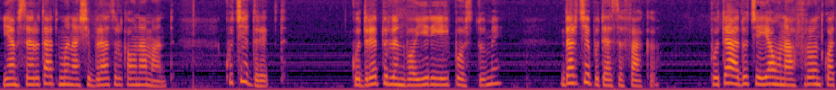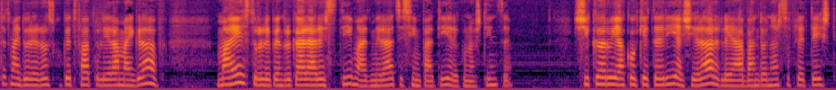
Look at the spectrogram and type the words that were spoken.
I-am sărutat mâna și brațul ca un amant. Cu ce drept? Cu dreptul învoirii ei postume? Dar ce putea să facă? Putea aduce ea un afront cu atât mai dureros cu cât faptul era mai grav? Maestrule pentru care are stimă, admirație, simpatie, recunoștință? Și căruia cochetăria și rarele abandonări sufletești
